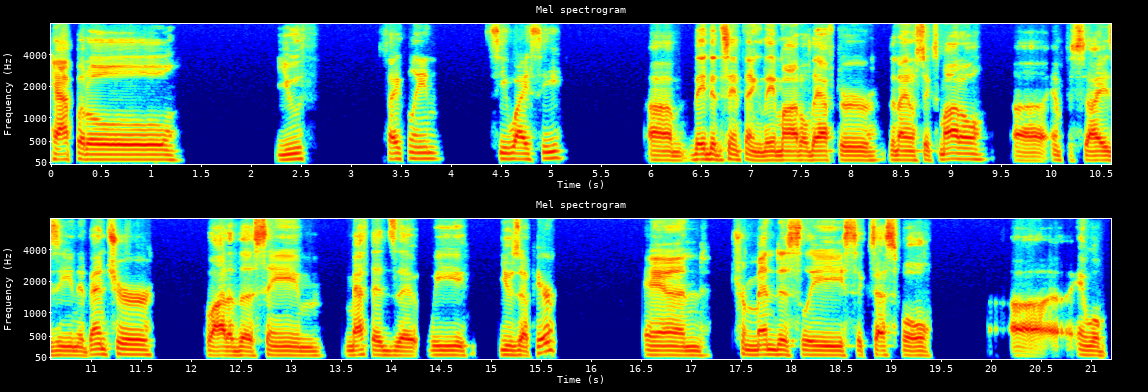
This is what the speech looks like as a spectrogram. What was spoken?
Capital Youth Cycling, CYC. Um, they did the same thing. They modeled after the 906 model, uh, emphasizing adventure, a lot of the same methods that we use up here, and tremendously successful. Uh, and will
